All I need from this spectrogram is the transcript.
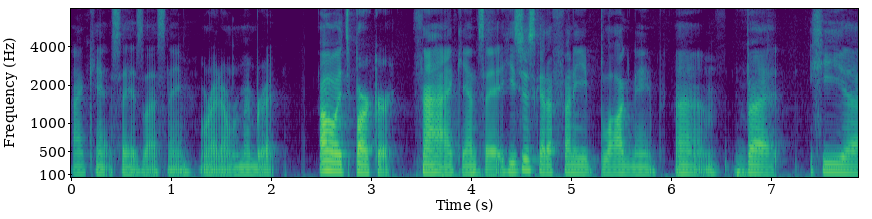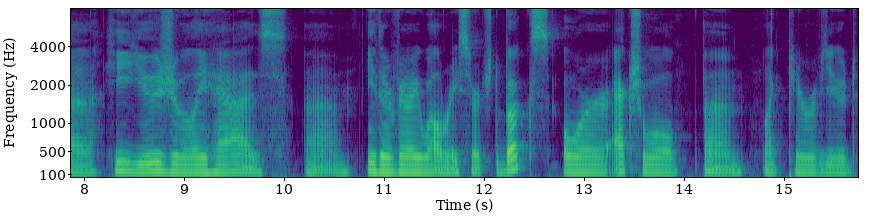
I can't say his last name, or I don't remember it. Oh, it's Barker. I can't say it. He's just got a funny blog name. Um, but he uh, he usually has um, either very well researched books or actual um, like peer reviewed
